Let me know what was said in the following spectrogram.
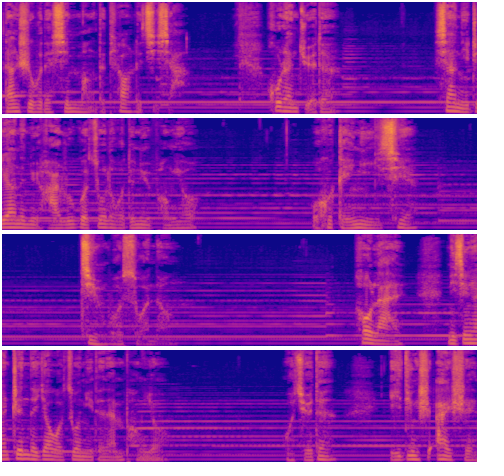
当时我的心猛地跳了几下，忽然觉得，像你这样的女孩，如果做了我的女朋友，我会给你一切，尽我所能。”后来，你竟然真的要我做你的男朋友，我觉得一定是爱神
